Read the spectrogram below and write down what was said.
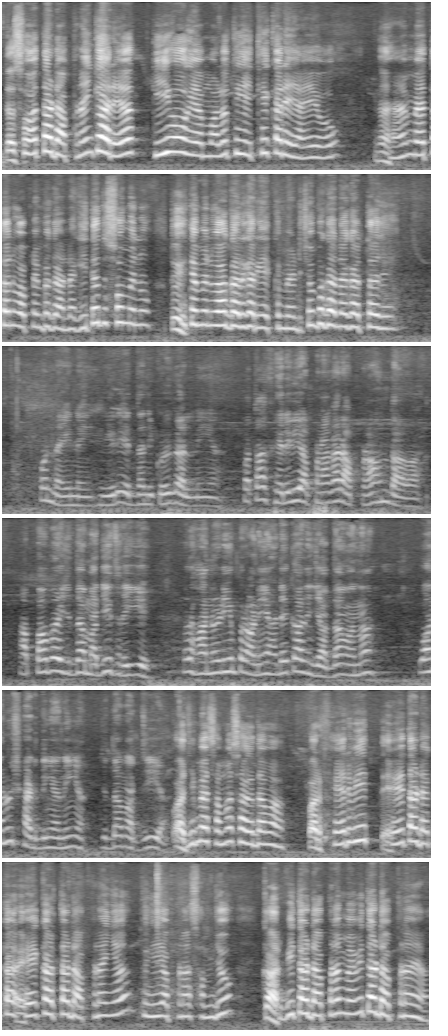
ਦੱਸੋ ਆ ਤੁਹਾਡਾ ਆਪਣਾ ਹੀ ਘਰ ਆ? ਕੀ ਹੋ ਗਿਆ? ਮੰਨ ਲਓ ਤੁਸੀਂ ਇੱਥੇ ਘਰੇ ਆਏ ਹੋ। ਹਾਂ ਮੈਂ ਤੁਹਾਨੂੰ ਆਪਣੇ ਬਗਾਨਾ ਕੀਤਾ ਦੱਸੋ ਮੈਨੂੰ। ਤੁਸੀਂ ਤੇ ਮੈਨੂੰ ਆ ਗੱਲ ਕਰਕੇ ਇੱਕ ਮਿੰਟ ਚੋਂ ਬਗਾਨਾ ਕਰਤਾ ਜੇ। ਉਹ ਨਹੀਂ ਨਹੀਂ ਵੀਰੇ ਇਦਾਂ ਦੀ ਕੋਈ ਗੱਲ ਨਹੀਂ ਆ। ਪਤਾ ਫਿਰ ਵੀ ਆਪਣਾ ਘਰ ਆਪਣਾ ਹੁੰਦਾ ਵਾ। ਆਪਾਂ ਭਾਵੇਂ ਜਿੱਦਾਂ ਮਰਜ਼ੀ ਥਰੀਏ ਪਰ ਸਾਨੂੰ ਜਿਹੜੀਆਂ ਪੁਰਾਣੀਆਂ ਸਾਡੇ ਘਰ ਦੀਆਂ ਯਾਦਾਂ ਵਾ ਨਾ ਉਹ ਸਾਨੂੰ ਛੱਡਦੀਆਂ ਨਹੀਂ ਆ ਜਿੱਦਾਂ ਮਰਜ਼ੀ ਆ। ਭਾਜੀ ਮੈਂ ਸਮਝ ਸਕਦਾ ਵਾਂ ਪਰ ਫਿਰ ਵੀ ਇਹ ਤੁਹਾਡਾ ਘਰ ਇਹ ਘਰ ਤੁਹਾਡਾ ਆਪਣਾ ਹੀ ਆ ਤੁਸੀਂ ਆਪਣਾ ਸਮਝੋ ਘਰ ਵੀ ਤੁਹਾਡਾ ਆਪਣਾ ਮੈਂ ਵੀ ਤੁਹਾਡਾ ਆਪਣਾ ਆ।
